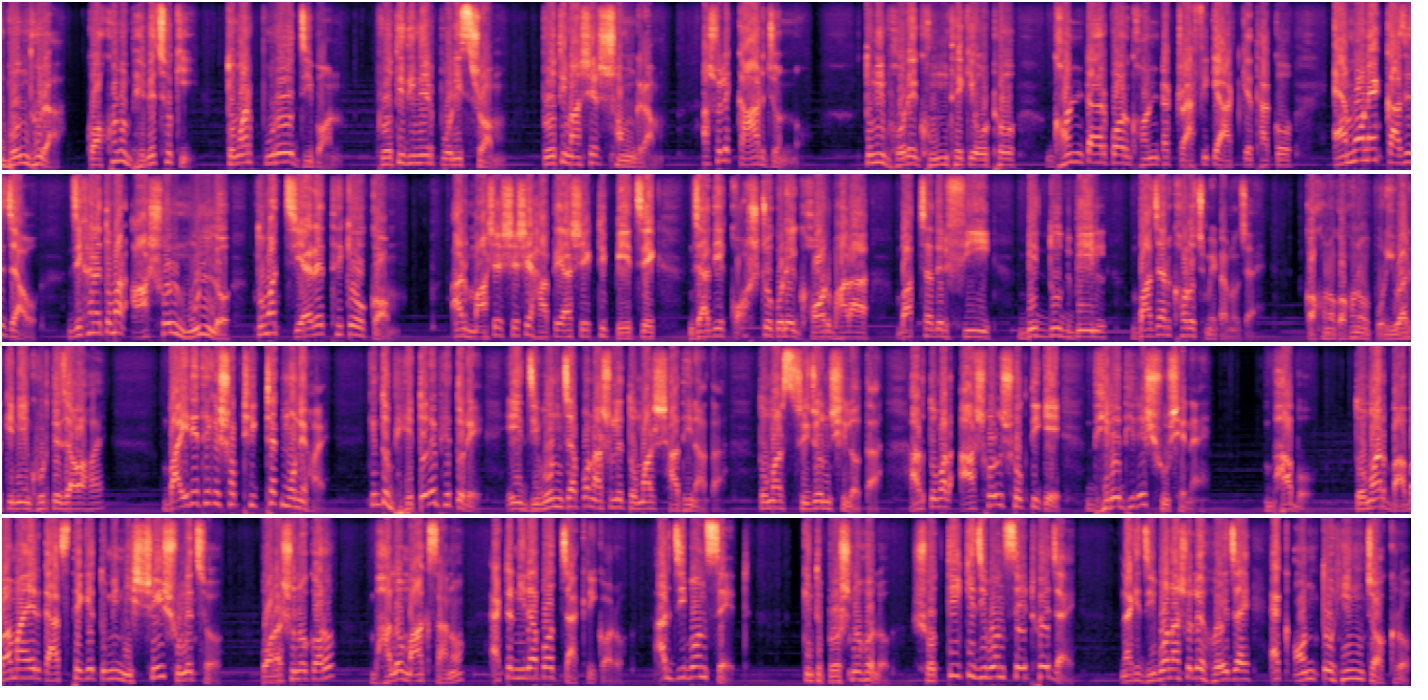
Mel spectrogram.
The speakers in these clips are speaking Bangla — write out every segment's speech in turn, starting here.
বন্ধুরা, কখনো ভেবেছ কি? তোমার পুরো জীবন, প্রতিদিনের পরিশ্রম, প্রতি মাসের সংগ্রাম, আসলে কার জন্য? তুমি ভোরে ঘুম থেকে ওঠো, ঘণ্টার পর ঘণ্টা ট্রাফিকে আটকে থাকো, এমন এক কাজে যাও, যেখানে তোমার আসল মূল্য তোমার চেয়ারের থেকেও কম। আর মাসের শেষে হাতে আসে একটি পেচেক, যা দিয়ে কষ্ট করে ঘর ভাড়া, বাচ্চাদের ফি বিদ্যুৎ বিল বাজার খরচ মেটানো যায়। কখনো কখনো পরিবারকে নিয়ে ঘুরতে যাওয়া হয়। বাইরে থেকে সব ঠিকঠাক মনে হয়। কিন্তু ভেতরে ভেতরে এই জীবনযাপন আসলে তোমার স্বাধীনতা, তোমার সৃজনশীলতা আর তোমার আসল শক্তিকে ধীরে ধীরে শুষে নেয়। ভাবো, তোমার বাবা মায়ের কাছ থেকে তুমি নিশ্চয়ই শুনেছ, পড়াশুনো করো, ভালো মার্কস আনো, একটা নিরাপদ চাকরি করো আর জীবন সেট কিন্তু প্রশ্ন হলো, সত্যিই কি জীবন সেট হয়ে যায়? নাকি জীবন আসলে হয়ে যায় এক অন্তহীন চক্র?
